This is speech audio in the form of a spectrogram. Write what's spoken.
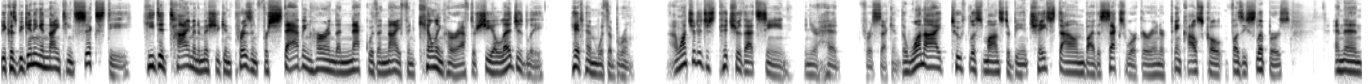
because beginning in 1960, he did time in a Michigan prison for stabbing her in the neck with a knife and killing her after she allegedly hit him with a broom. I want you to just picture that scene in your head for a second. The one eyed, toothless monster being chased down by the sex worker in her pink housecoat, and fuzzy slippers, and then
